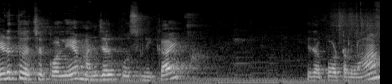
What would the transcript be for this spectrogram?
எடுத்து வச்சுருக்கோம் இல்லையா? மஞ்சள் பூசணிக்காய். இதை போட்டுடலாம்.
